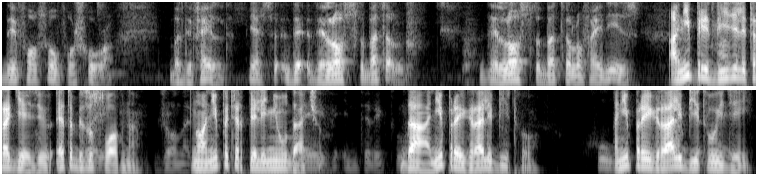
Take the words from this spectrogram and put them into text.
They foresaw for sure, Они предвидели трагедию, это безусловно. Но они потерпели неудачу. Да, они проиграли битву. Они проиграли битву идей.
